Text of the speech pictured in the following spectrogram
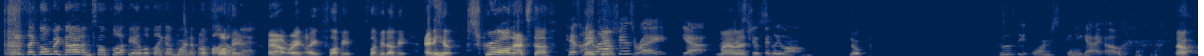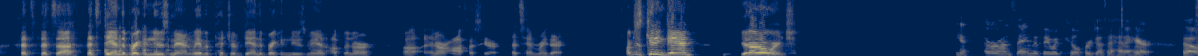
And He's like, oh my god, I'm so fluffy. I look like I'm wearing a Oh, football fluffy. helmet. Yeah, right. Like fluffy, fluffy duffy. Anywho, screw all that stuff. His Thank you. eyelashes, right? Yeah, My eyelashes. stupidly long. Nope. Who's the orange skinny guy? Oh, Oh, that's that's uh that's Dan the breaking news man. We have a picture of Dan the breaking news man up in our uh in our office here. That's him right there. I'm just kidding, Dan. You're not orange. yeah. Everyone's saying that they would kill for just a head of hair. So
